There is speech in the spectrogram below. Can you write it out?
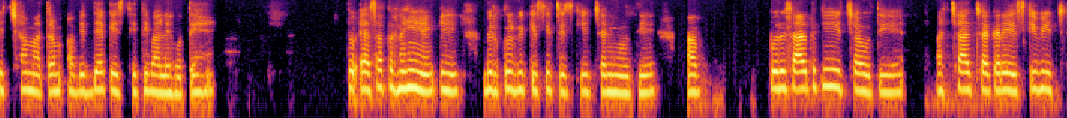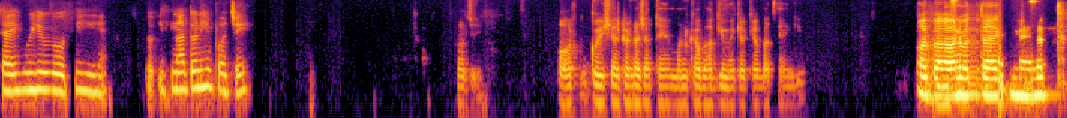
इच्छा मात्रम अविद्या की स्थिति वाले होते हैं। तो ऐसा तो नहीं है कि बिल्कुल भी किसी चीज़ की इच्छा नहीं होती है। अब पुरुषार्थ की इच्छा होती है अच्छा अच्छा करें, इसकी भी इच्छा हुई होती ही है तो इतना तो नहीं पहुँचे। हाँ जी। और कोई शेयर करना चाहते हैं? मन का भाग्य में क्या क्या बातें आएँगी? और बाबा ने बताया कि मेहनत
